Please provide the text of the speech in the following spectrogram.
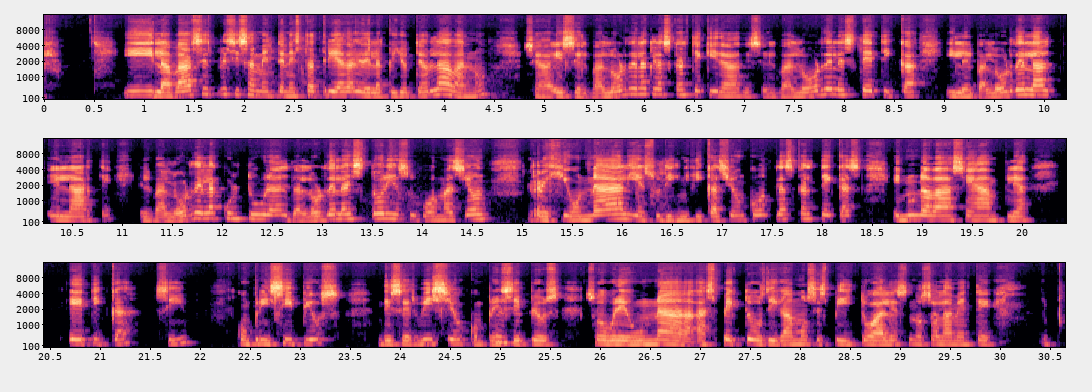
Y la base es precisamente en esta triada de la que yo te hablaba, ¿no? O sea, es el valor de la clascaltequidad, es el valor de la estética y el valor del el arte, el valor de la cultura, el valor de la historia, su formación regional y en su dignificación con tlaxcaltecas en una base amplia ética, ¿sí? Con principios de servicio, con principios sobre una aspectos, digamos, espirituales, no solamente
